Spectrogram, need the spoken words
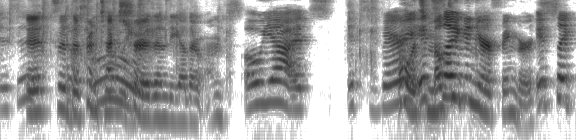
Is it? It's a different Ooh. texture than the other ones. Oh yeah, it's it's very. Oh, it's, it's melting like in your fingers. it's like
